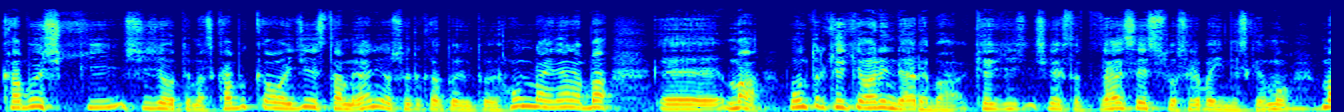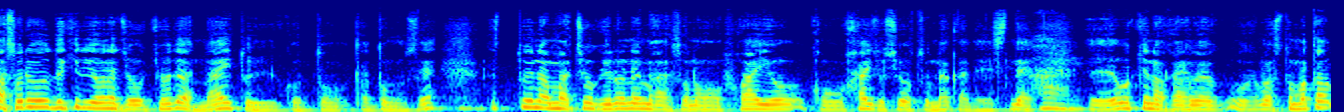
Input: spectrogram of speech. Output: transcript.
株式市場といいます株価を維持するために何をするかというと、本来ならば、えー、まあ、本当に景気が悪いんであれば、景気刺激策財政出動すればいいんですけれども、まあ、それをできるような状況ではないということだと思うんですね。というのは、まあ、中国いろんな今、その不安をこう排除しようという中でですね、はい、えー、大きな金が動きますと、また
